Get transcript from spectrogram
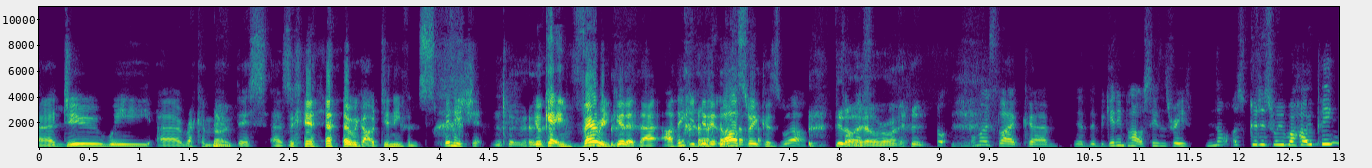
Uh, do we uh, recommend this as a... there we go? I didn't even finish it. You're getting very good at that. I think you did it last week as well. Did Almost- I? All right. Almost like um, you know, the beginning part of season three, is not as good as we were hoping.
